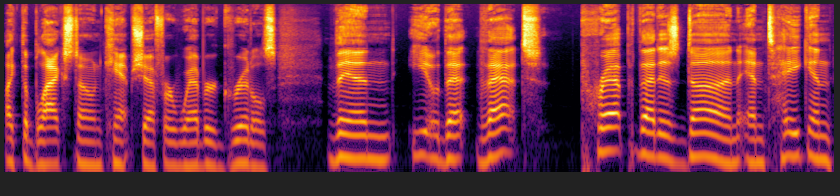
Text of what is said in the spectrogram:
like the Blackstone, Camp Chef, or Weber griddles. Then you know that that prep that is done and taken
